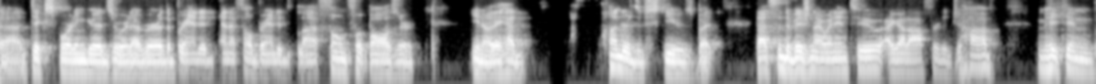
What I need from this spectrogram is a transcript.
uh, Dick's Sporting Goods or whatever, the branded NFL branded uh, foam footballs, or you know they had hundreds of SKUs. But that's the division I went into. I got offered a job making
